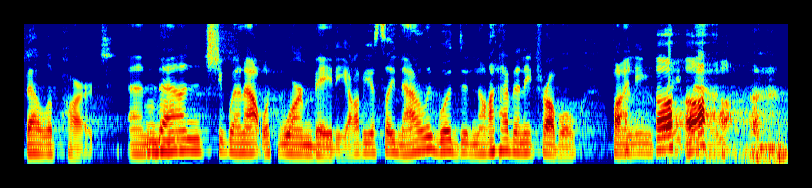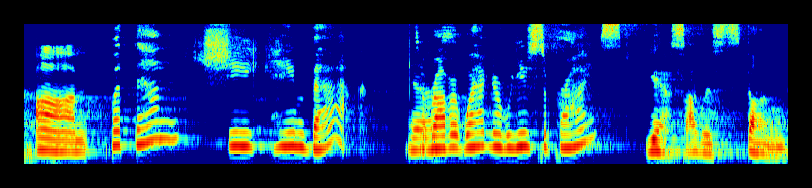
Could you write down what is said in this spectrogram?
fell apart, and mm-hmm. then she went out with Warren Beatty. Obviously, Natalie Wood did not have any trouble finding great men. Um, but then she came back yes. to Robert Wagner. Were you surprised? Yes, I was stunned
